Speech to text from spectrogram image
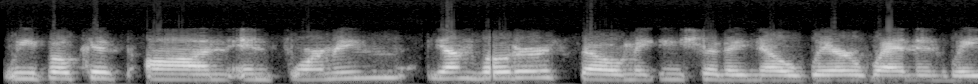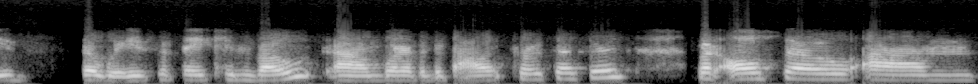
We focus on informing young voters, so making sure they know where, when, and ways the ways that they can vote, um, whatever the ballot process is, but also, um,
